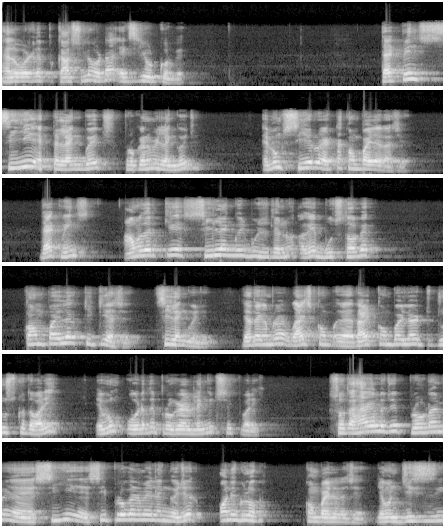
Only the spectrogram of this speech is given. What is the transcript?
হ্যালো ওয়ার্ল্ডের কাজ ছিল, ওটা এক্সিকিউট করবে। দ্যাট মিনস সি একটা ল্যাঙ্গুয়েজ প্রোগ্রামিং ল্যাঙ্গুয়েজ এবং সি এরও একটা কম্পাইলার আছে। দ্যাট মিনস আমাদেরকে সি ল্যাঙ্গুয়েজ বুঝতে জন্য আগে বুঝতে হবে কম্পাইলার কী কী আছে সি ল্যাঙ্গুয়েজে যাতে আমরা রাইট রাইট কম্পাইলার চুজ করতে পারি এবং ওইটাতে প্রোগ্রামিং ল্যাঙ্গুয়েজ শিখতে পারি। সো দেখা গেল যে প্রোগ্রামিং সি সি প্রোগ্রামিং ল্যাঙ্গুয়েজের অনেকগুলো কম্পাইলার আছে, যেমন জিসিসি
